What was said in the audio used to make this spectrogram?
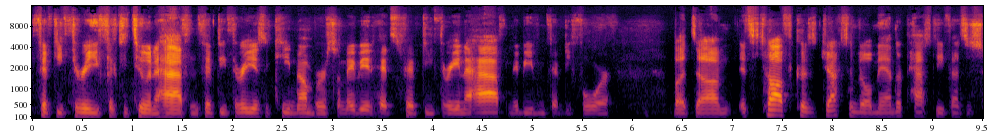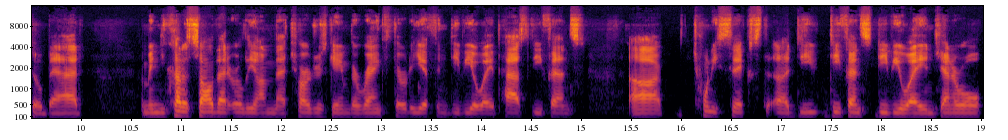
53, 52 and a half, and 53 is a key number. So maybe it hits 53 and a half, maybe even 54. But um, it's tough because Jacksonville, man, their pass defense is so bad. I mean, you kind of saw that early on in that Chargers game. They're ranked 30th in DVOA pass defense, uh, 26th uh, D- defense DVOA in general,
